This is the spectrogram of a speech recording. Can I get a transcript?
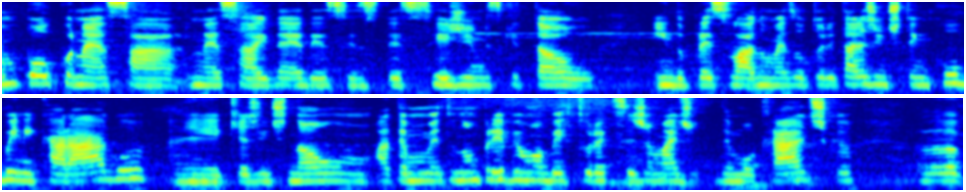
um pouco nessa nessa ideia desses desses regimes que estão indo para esse lado mais autoritário. A gente tem Cuba e Nicarágua, é, que a gente não até o momento não prevê uma abertura que seja mais democrática. Uh,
